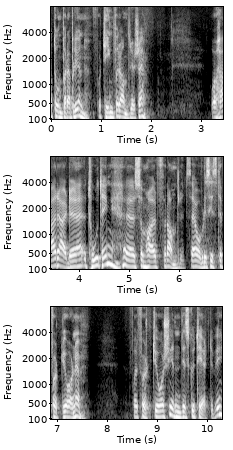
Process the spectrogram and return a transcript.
atomparaplyen, for ting forandrer seg. Og Her er det to ting som har forandret seg over de siste 40 årene. For 40 år siden diskuterte vi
